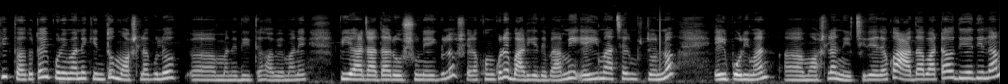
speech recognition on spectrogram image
ঠিক ততটাই পরিমাণে কিন্তু মশলাগুলো মানে দিতে হবে। মানে পেঁয়াজ, আদা, রসুন এইগুলো সেরকম করে বাড়িয়ে দেবে। আমি এই মাছের জন্য এই পরিমাণ মশলা নিচ্ছি। দিয়ে দেখো আদা বাটাও দিয়ে দিলাম।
